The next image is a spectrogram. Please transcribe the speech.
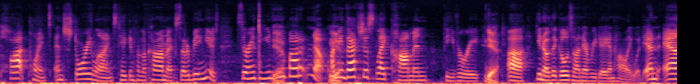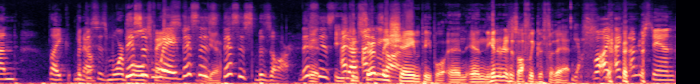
plot points and storylines taken from the comics that are being used. Is there anything you can Yeah. do about it? No. I mean, that's just like common thievery. Yeah. Uh, you know, that goes on every day in Hollywood. And and like you But know, this is more This is way. This is Yeah. this is bizarre. This It- is you just can certainly bizarre. shame people, and, and the internet is awfully good for that. Yeah. Well, I, I can understand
